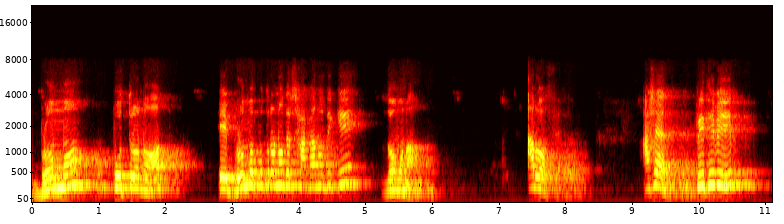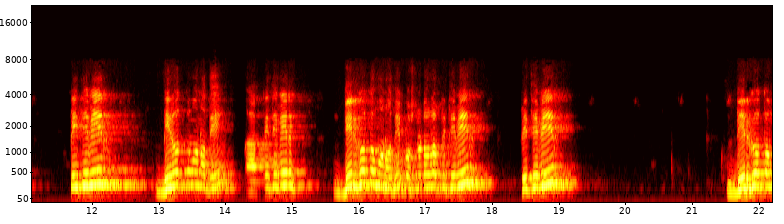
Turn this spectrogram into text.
ব্রহ্মপুত্র নদ, এই ব্রহ্মপুত্র নদের শাখা নদী কি? যমুনা। আরও আছে। আসেন, পৃথিবীর পৃথিবীর বৃহত্তম নদী পৃথিবীর দীর্ঘতম নদী, প্রশ্নটা হলো পৃথিবীর পৃথিবীর দীর্ঘতম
